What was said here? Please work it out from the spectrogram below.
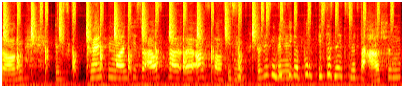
Sagen. Das könnten manche so aufpa äh, auffassen. Das ist ein wichtiger Punkt. Ist das jetzt eine Verarschung?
